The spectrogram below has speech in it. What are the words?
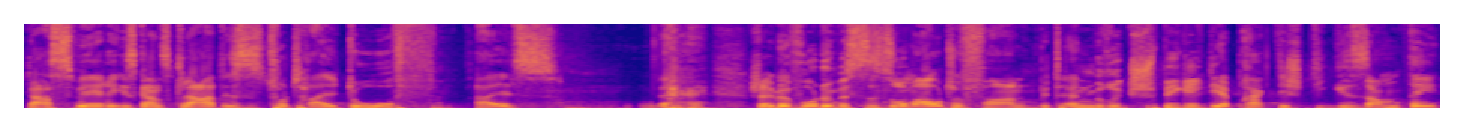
das wäre, ist ganz klar, das ist total doof als Stell dir vor, du müsstest so im Auto fahren mit einem Rückspiegel, der praktisch die gesamte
